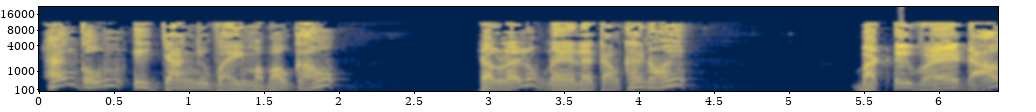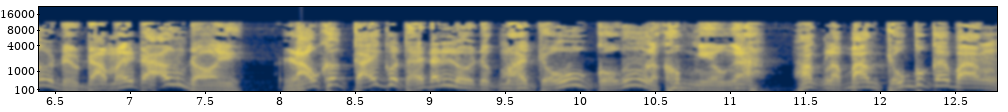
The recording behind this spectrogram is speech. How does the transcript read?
Hắn cũng y chang như vậy mà báo cáo. Trần Lễ lúc này lại cảm khái nói. Bạch y vệ đã điều tra mấy tháng rồi. Lão khất cái có thể đánh lùi được ma chủ cũng là không nhiều nha. Hoặc là ban chủ của cái bang,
